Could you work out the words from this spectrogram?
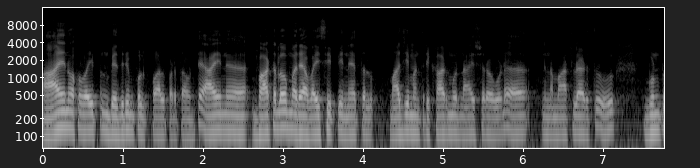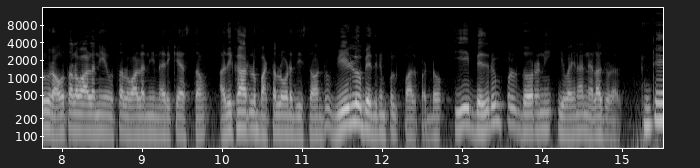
ఆయన ఒకవైపున బెదిరింపులకు పాల్పడతా ఉంటే ఆయన బాటలో మరి ఆ వైసీపీ నేతలు మాజీ మంత్రి కారుమూరి నాగేశ్వరరావు కూడా నిన్న మాట్లాడుతూ గుంటూరు అవతల వాళ్ళని అవతల వాళ్ళని నరికేస్తాం అధికారులు బట్టలోడ తీస్తాం అంటూ వీళ్ళు బెదిరింపులకు పాల్పడ్డాం. ఈ బెదిరింపుల ధోరణి ఈ వైనాన్ని ఎలా చూడాలి. అంటే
